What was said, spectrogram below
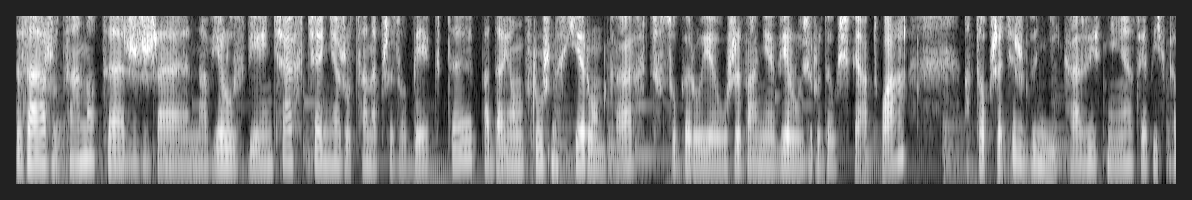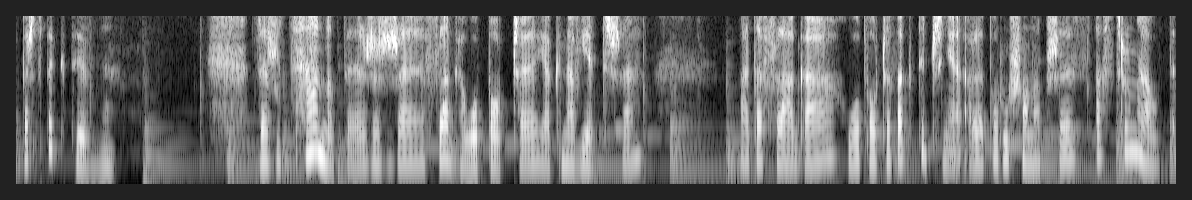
Zarzucano też, że na wielu zdjęciach cienie rzucane przez obiekty padają w różnych kierunkach, co sugeruje używanie wielu źródeł światła, a to przecież wynika z istnienia zjawiska perspektywy. Zarzucano też, że flaga łopocze jak na wietrze, a ta flaga łopocze faktycznie, ale poruszona przez astronautę.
